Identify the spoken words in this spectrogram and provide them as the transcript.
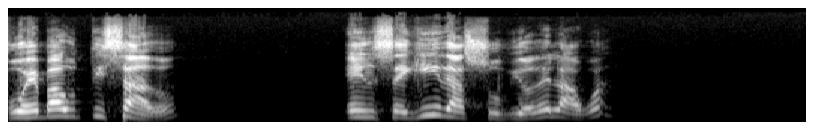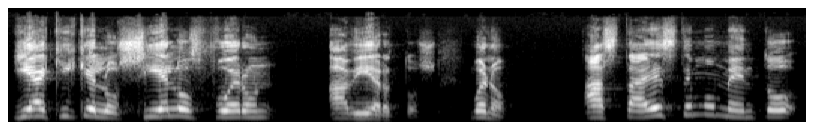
fue bautizado, enseguida subió del agua y aquí que los cielos fueron abiertos. Bueno, hasta este momento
